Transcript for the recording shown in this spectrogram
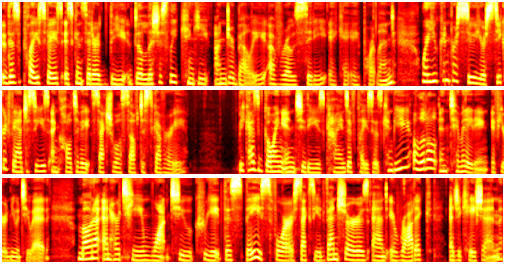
This play space is considered the deliciously kinky underbelly of Rose City, aka Portland, where you can pursue your secret fantasies and cultivate sexual self discovery. Because going into these kinds of places can be a little intimidating if you're new to it, Mona and her team want to create this space for sexy adventures and erotic education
